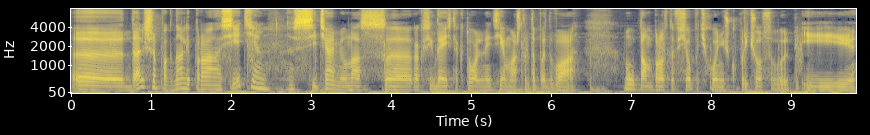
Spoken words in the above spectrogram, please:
Э, дальше погнали про сети. С сетями у нас, э, как всегда, есть актуальная тема HTTP 2. Ну, там просто все потихонечку причесывают и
